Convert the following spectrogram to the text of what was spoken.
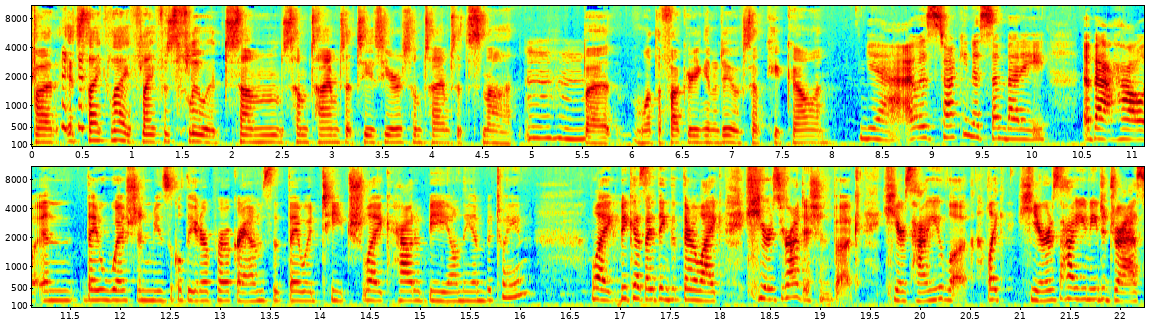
But it's like life. Life is fluid. Some sometimes it's easier sometimes it's not. Mm-hmm. but what the fuck are you gonna do except keep going? Yeah, I was talking to somebody about how and they wish in musical theater programs that they would teach like how to be on the in between. Like, because I think that they're like, here's your audition book, here's how you look, like, here's how you need to dress,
